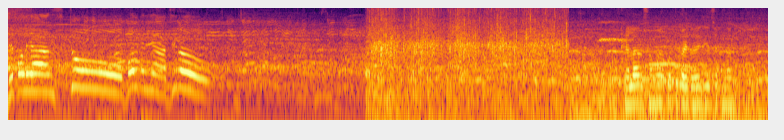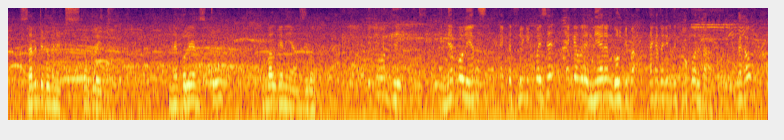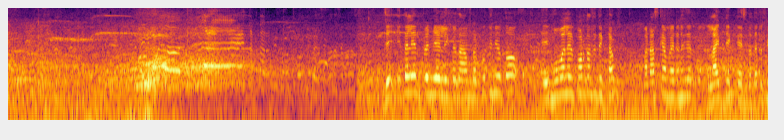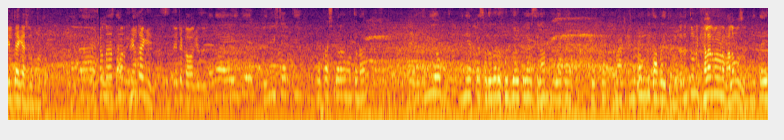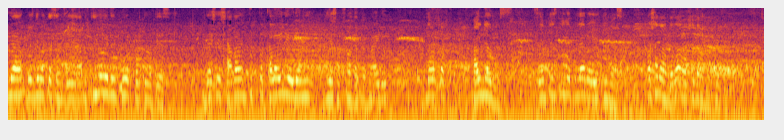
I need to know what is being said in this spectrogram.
Napoleons two Bulgaria zero. খেলার সময় অতিবাহিত হয়ে গিয়েছে আপনার seventy two minutes complete Napoleons two Bologna zero ইতিমধ্যে নেপোলিয়ান্স একটা ফ্রি কিক পাইছে একেবারে নিয়ার অ্যান্ড গোলকিপার দেখা যাক এটাতে কি করে তারা। দেখাও। যে ইতালিয়ান প্রিমিয়ার লিগটা আমরা প্রতিনিয়ত এই মোবাইলের পর্দাতে দেখতাম বাট আজকে আমরা এটা নিজের লাইভ দেখতে আছি তাদের একটা ফিলটা কি আসলে মূলত? এখন তোমার ফিলটা কি? এটা কওয়া গেছে। দাদা এই যে ফিলিংসটা আর কি প্রকাশ করার মতো না। আমিও আমি একটা ছোটো করে ফুটবল প্লেয়ার ছিলাম এলাকায় টুকটাক মাঠ মোটামুটি কাঁপাইতাম। যাতে তুমি খেলার মানে ভালো বোঝো? আমি তাইলে বুঝতে পারতেছেন যে আমি কীভাবে এটা উপভোগ করতে পারতে আছি দেশে সাধারণ টুকটাক খেলা হইলে ওইটা আমি গিয়ে সবসময় দেখতাম না। কিন্তু একটা ফাইনাল ম্যাচ চ্যাম্পিয়ন্স লিগের প্লেয়ার এই টিমে আছে। অসাধারণ, দাদা, অসাধারণ।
